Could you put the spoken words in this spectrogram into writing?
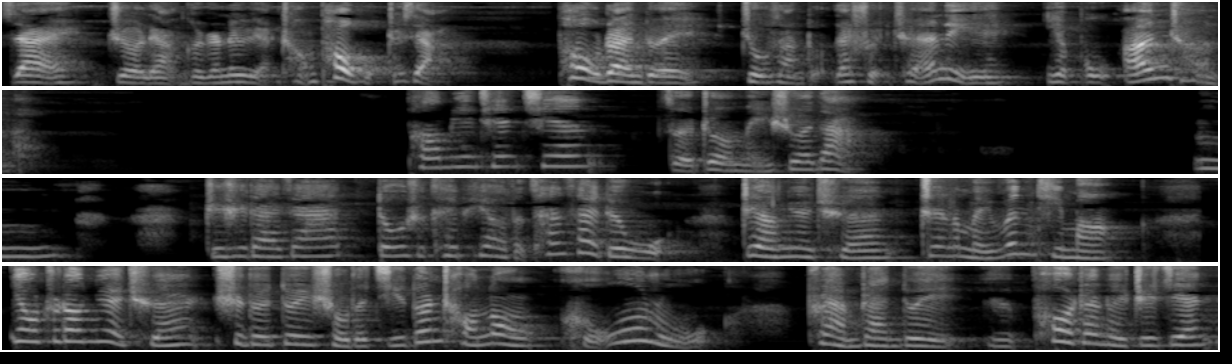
在这两个人的远程炮火之下，炮战队就算躲在水泉里也不安全了。旁边芊芊则皱眉说道：“嗯。”只是大家都是 KPL 的参赛队伍，这样虐拳真的没问题吗？要知道，虐拳是对对手的极端嘲弄和侮辱。Prime 战队与破战队之间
